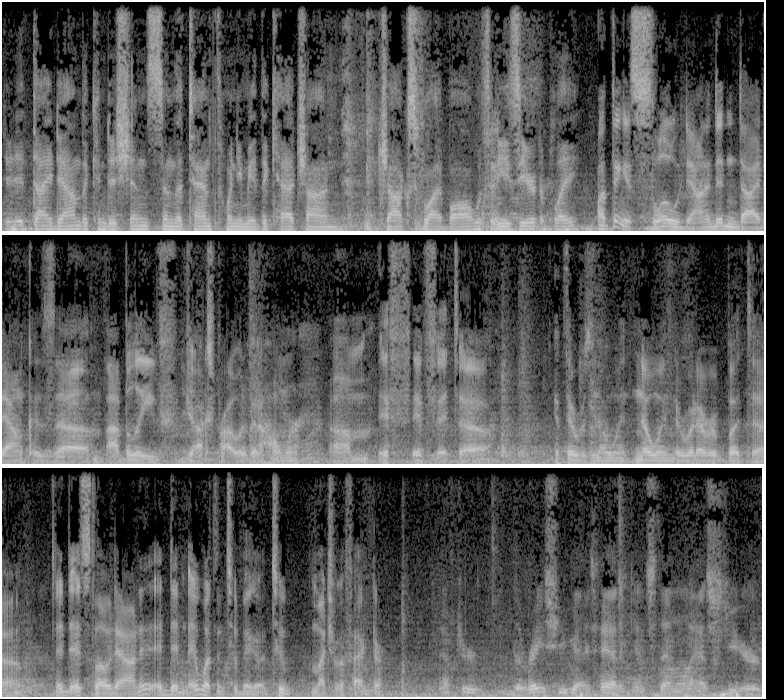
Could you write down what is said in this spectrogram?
Did it die down the conditions in the 10th when you made the catch on Joc's fly ball? Was it easier to play? I think it slowed down. It didn't die down because uh, I believe Joc's probably would have been a homer um, if if it uh, if there was no wind, no wind or whatever. But uh, it, it, slowed down. It, it, didn't. It wasn't too big, of, too much of a factor. After the race you guys had against them last year,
